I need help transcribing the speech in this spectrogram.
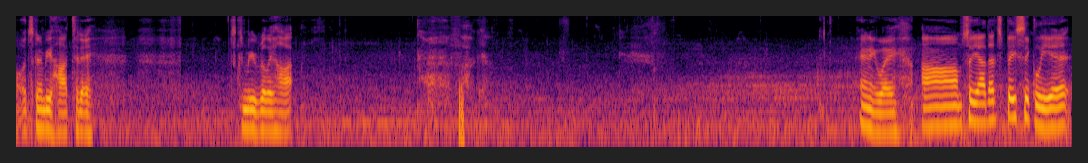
Oh, it's gonna be hot today. It's gonna be really hot. Fuck. Anyway, um, so yeah, that's basically it.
